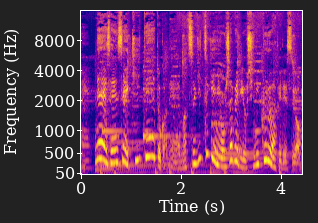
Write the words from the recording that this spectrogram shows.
「ねえ先生聞いて」とかね、まあ、次々におしゃべりをしに来るわけですよ。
